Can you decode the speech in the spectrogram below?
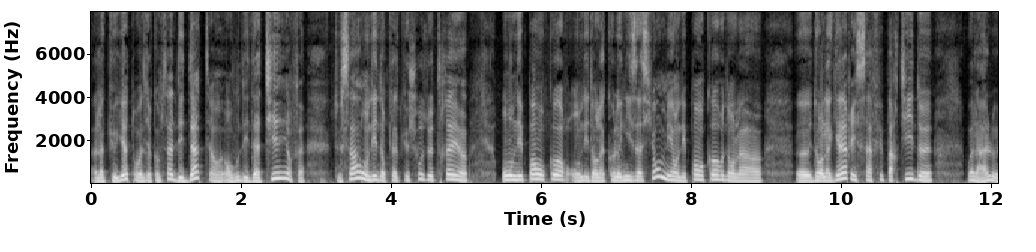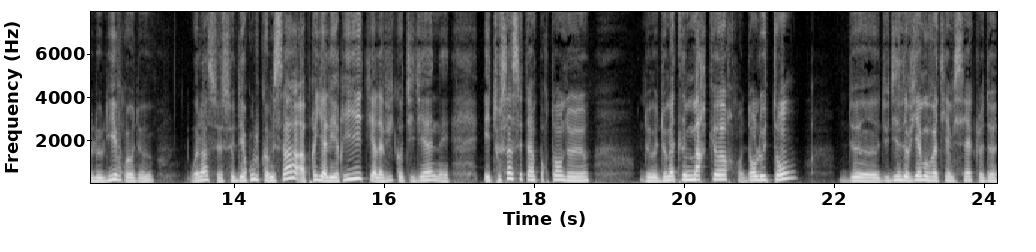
à la cueillette, on va le dire comme ça, des dates, en, haut des datiers, enfin, tout ça, on est dans quelque chose de très... euh, on n'est pas encore, on est dans la colonisation, mais on n'est pas encore dans la, euh, dans la guerre, et ça fait partie de... Voilà, le, le livre de... Voilà, se, se déroule comme ça. Après, il y a les rites, il y a la vie quotidienne, et, et tout ça, c'est important de, de, de mettre les marqueurs dans le temps du 19e au 20e siècle de,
